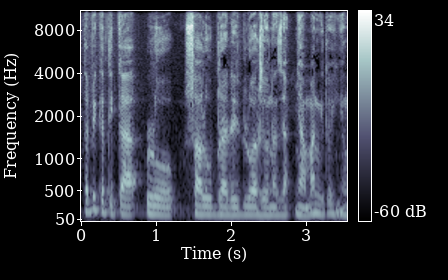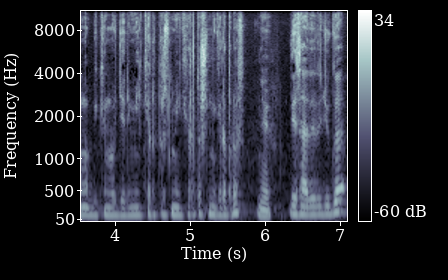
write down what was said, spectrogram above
tapi ketika lu selalu berada di luar zona nyaman gitu yang ngebikin lu jadi mikir terus mikir terus mikir terus Iya. di saat itu juga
